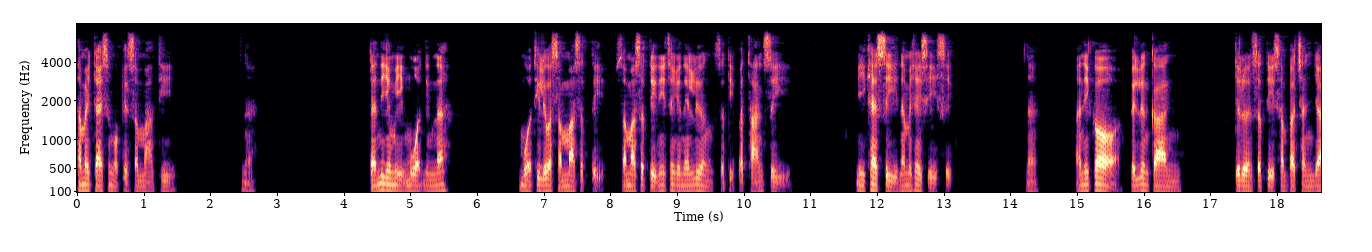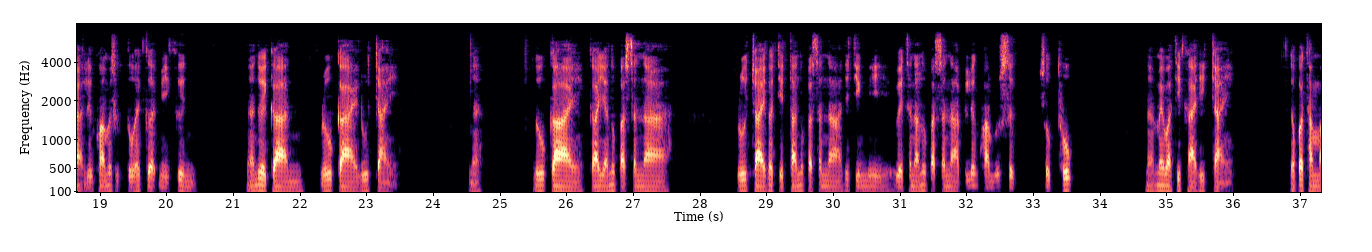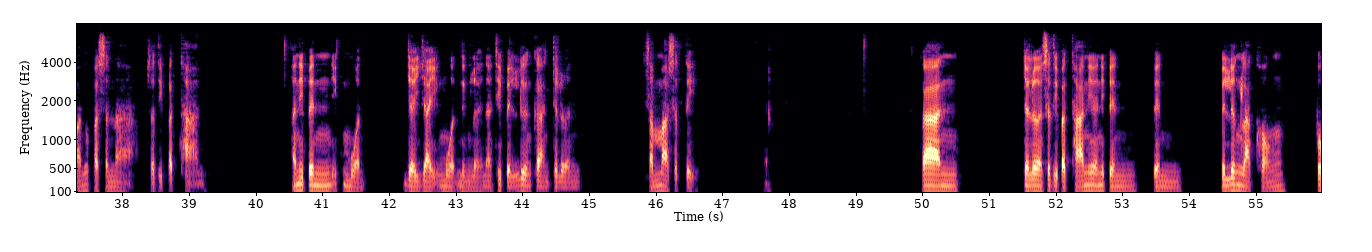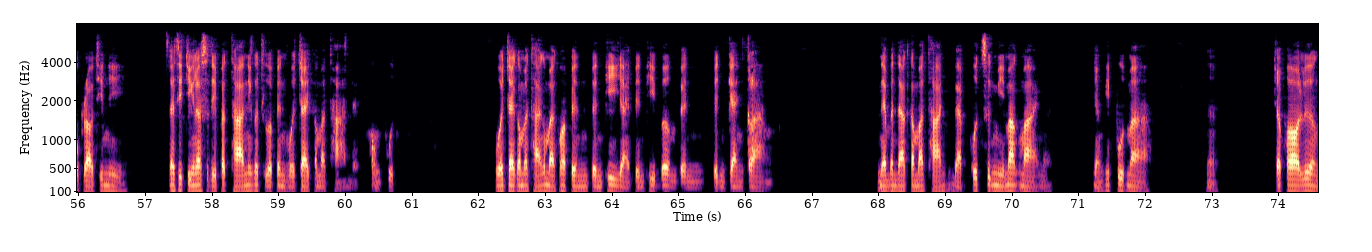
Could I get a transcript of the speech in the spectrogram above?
ทำให้ใจสงบเป็นสมาธินะแต่นี่ยังมีอีกหมวดหนึ่งนะ หมวดที่เรียกว่าสัมมาสติ สัมมาสตินี่ใช้ในเรื่องสติปัฏฐานสี่ มีแค่สี่นะไม่ใช่สี่สิบนะอันนี้ก็เป็นเรื่องการเจริญสติสัมปชัญญะ หรือความรู้สึกตัวให้เกิดมีขึ้นนะด้วยการรู้กายรู้ใจนะรู้กายกายานุปัสสนา รู้ใจก็จิตตานุปัสสนาที่จริงมีเวทนานุปัสสนาเป็นเรื่องความรู้สึกสุขทุกข์นะไม่ว่าที่กายที่ใจ แล้วก็ธรรมานุปัสสนา สติปัฏฐาน อันนี้เป็นอีกหมวดใหญ่ ๆ อีกหมวดหนึ่งเลยนะที่เป็นเรื่องการเจริญสัมมาสติ การเจริญสติปัฏฐานนี่อันี่เป็นเป็นเป็นเรื่องหลักของพวกเราที่นี่ และที่จริงแล้วสติปัฏฐานนี่ก็ถือว่าเป็นหัวใจกรรมฐานเลยของพุทธ หัวใจกรรมฐานก็หมายความว่าเป็นเป็นพี่ใหญ่เป็นพี่เบิ้มเป็นเป็นแกนกลาง ในบรรดากรรมฐานแบบพุทธซึ่งมีมากมายนะอย่างที่พูดมานะเฉพาะเรื่อง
